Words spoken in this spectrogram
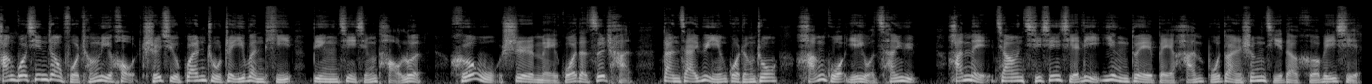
韩国新政府成立后，持续关注这一问题，并进行讨论。核武是美国的资产，但在运营过程中，韩国也有参与。韩美将齐心协力应对北韩不断升级的核威胁。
